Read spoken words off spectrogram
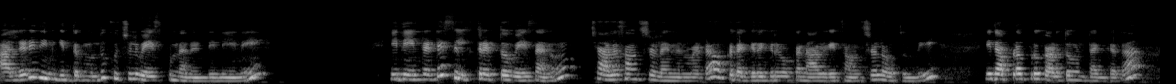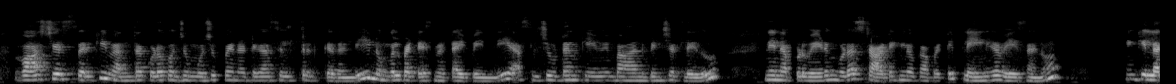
ఆల్రెడీ దీనికి ఇంతకు ముందు కుచ్చులు వేసుకున్నానండి నేనే. ఇది ఏంటంటే సిల్క్ థ్రెడ్తో వేసాను చాలా సంవత్సరాలు అయిందనమాట ఒక దగ్గర దగ్గర ఒక నాలుగైదు సంవత్సరాలు అవుతుంది. ఇది అప్పుడప్పుడు కడుతూ ఉంటాం కదా. వాష్ చేసేసరికి ఇవంతా కూడా కొంచెం ముడుచుకుపోయినట్టుగా సిల్క్ థ్రెడ్ కదండి. లొంగలు పట్టేసినట్టు అయిపోయింది. అసలు చూడడానికి ఏమీ బాగా అనిపించట్లేదు. నేను అప్పుడు వేయడం కూడా స్టార్టింగ్లో కాబట్టి ప్లెయిన్గా వేసాను ఇంక ఇలా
